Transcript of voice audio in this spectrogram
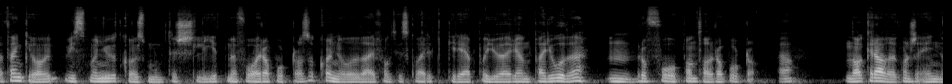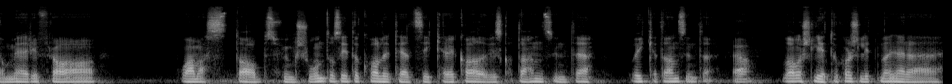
jeg tenker jo, Hvis man i utgangspunktet sliter med få rapporter, så kan jo det der faktisk være et grep å gjøre i en periode Mm. for å få opp antall rapporter. Ja. Men da krever det kanskje enda mer fra HMS-stabsfunksjon til å sitte og kvalitetssikre hva det er vi skal ta hensyn til og ikke ta hensyn til. Ja. Da sliter du kanskje litt med den derre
